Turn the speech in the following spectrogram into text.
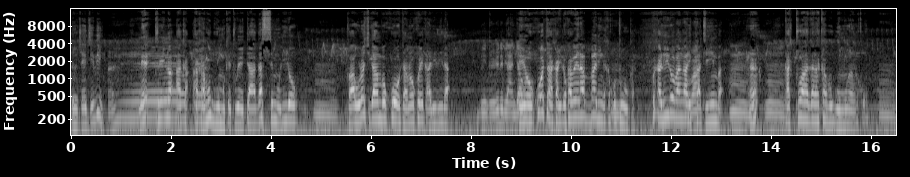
ekyo kyekibi naye tulina aka- akabugumu ketwetaaga si muliro. Mm. twawula ekigambo kwota n'okwekalirira. Bintu bibiri byanjawulo okwota akaliro kabeera bbali nga kakutuuka oba nga ali Oba- katimba Mm. Eh? Mm. katwagala kabugumu ako Mm.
